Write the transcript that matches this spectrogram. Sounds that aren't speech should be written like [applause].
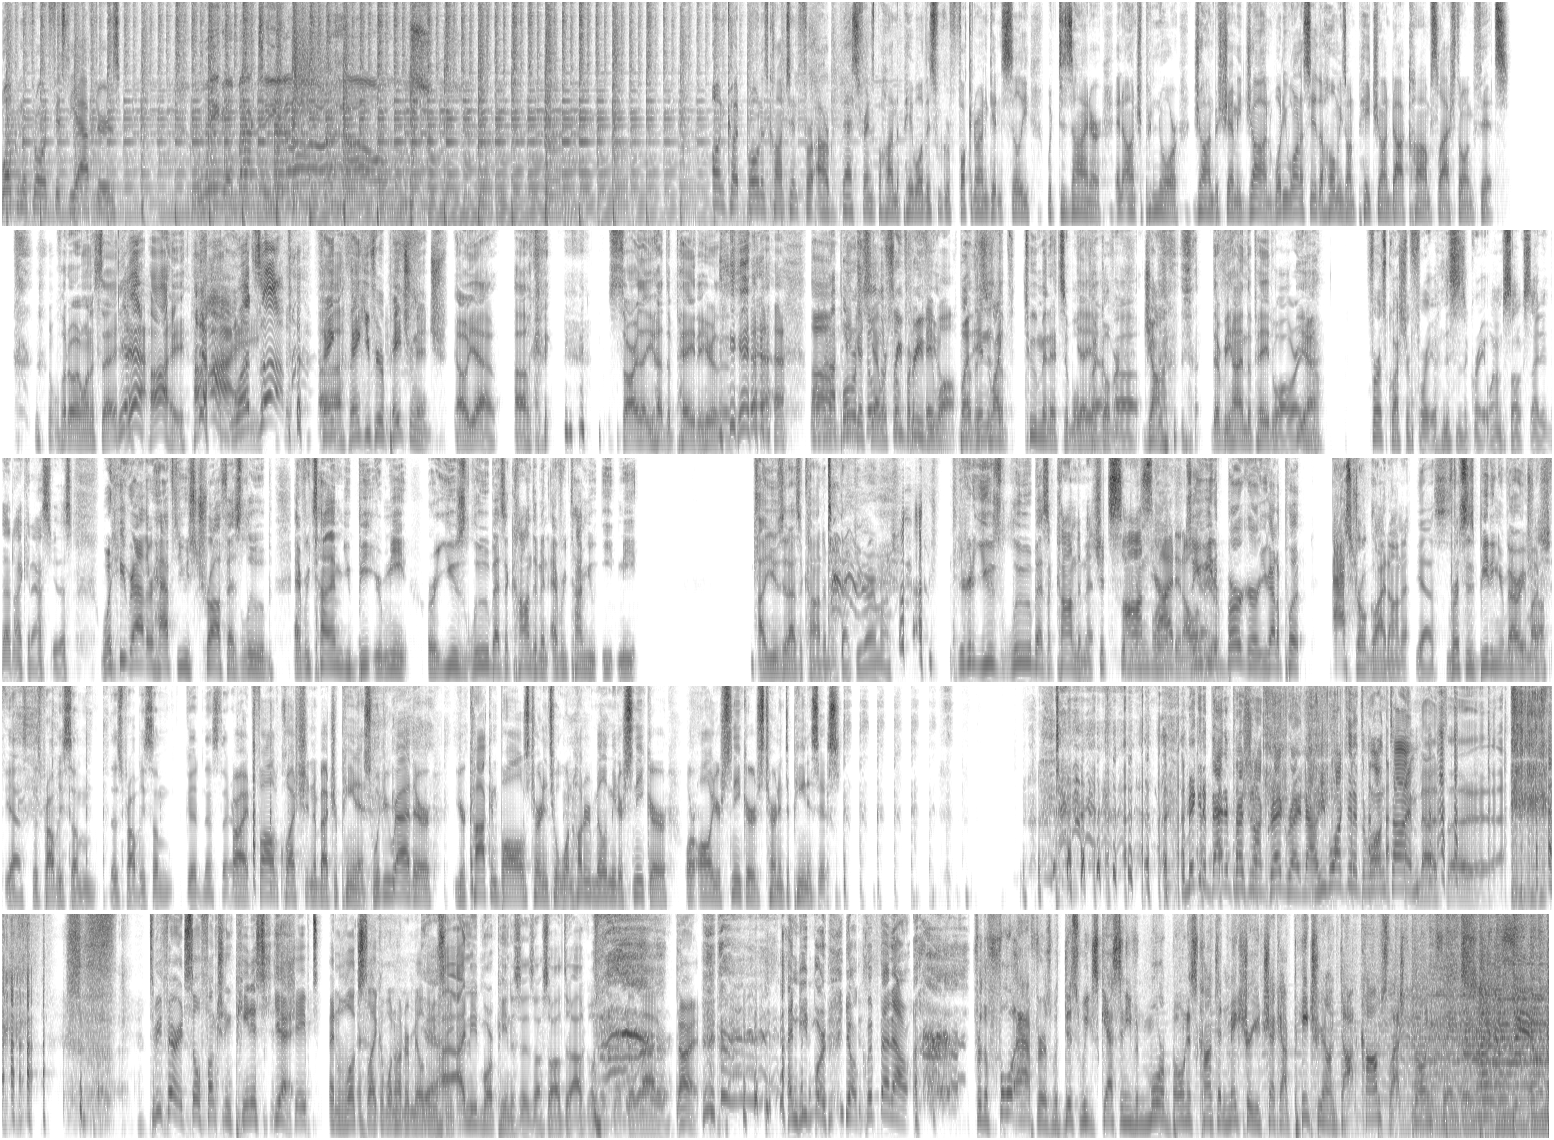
Welcome to Throwing Fits the Afters. We go back to your house. Uncut bonus content for our best friends behind the paywall. This week we're fucking around and getting silly with designer and entrepreneur Jon Buscemi. Jon, what do you want to say to the homies on patreon.com slash throwing fits? [laughs] What do I want to say? Yeah. Hi. Hi. [laughs] What's up? [laughs] Thank, Uh, thank you for your patronage. Oh yeah. Uh, sorry that you had to pay to hear this. [laughs] well, they're Um, not but paying we're us still yet. in We're still free front of preview, paywall. But No, this in is like the- two minutes, it will Yeah, click yeah, over. uh, Jon, [laughs] They're behind the paid wall right Yeah. now. first question for you. This is a great one. I'm so excited that I can ask you this. Would you rather have to use truff as lube every time you beat your meat or use lube as a condiment every time you eat meat? I use it as a condiment. Thank you very much. [laughs] You're going to use lube as a condiment. Shit slipping and your- sliding all So you over eat your- a burger, you got to put Astroglide on it Yes. versus beating your Very much. truff. Yes. There's probably some. There's probably some goodness there. All right, follow up question about your penis. Would you rather your cock and balls turn into a 100 millimeter sneaker or all your sneakers turn into penises? We're making a bad impression on Greg right now. He walked in at the wrong time. No, it's. Uh, To be fair, it's still a functioning penis. It's just Yeah. shaped and looks like a 100 millimeter Yeah. I, I need more penises, uh, so I'll do. I'll go the, the [laughs] ladder. All right. [laughs] I need more. Yo, clip that out. [laughs] For the full afters with this week's guest and even more bonus content, make sure you check out patreon.com slash throwing fits. I can see 'em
